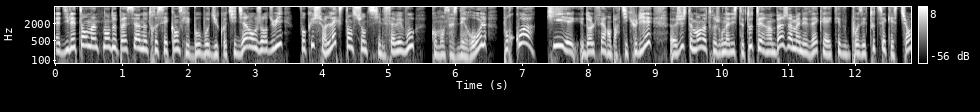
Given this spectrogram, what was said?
Il est temps maintenant de passer à notre séquence Les bobos du quotidien. Aujourd'hui, focus sur l'extension de cils. Savez-vous comment ça se déroule? Pourquoi? Qui doit le faire en particulier? Euh, Justement, notre journaliste tout-terrain Benjamin Lévesque a été vous poser toutes ces questions.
